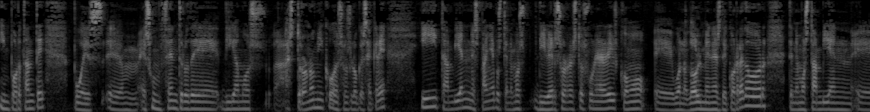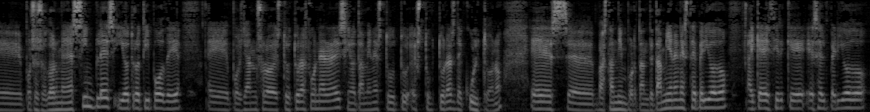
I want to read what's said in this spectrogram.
importante, pues es un centro de, digamos, astronómico, eso es lo que se cree, y también en España pues tenemos diversos restos funerarios como eh, bueno dólmenes de corredor tenemos también eh, pues eso dólmenes simples y otro tipo de eh, pues ya no solo estructuras funerarias sino también estructuras de culto no es bastante importante. También en este periodo hay que decir que es el periodo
